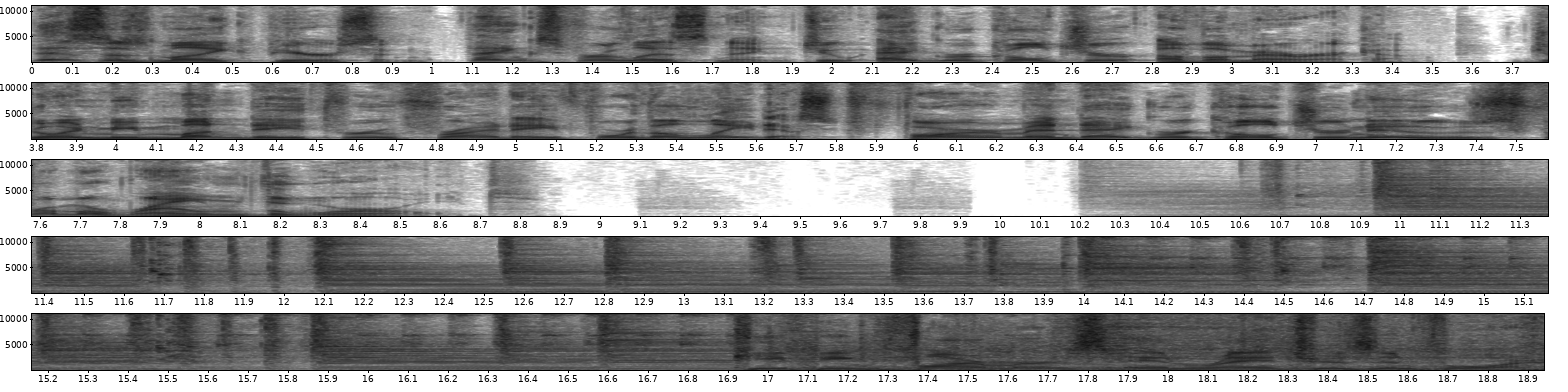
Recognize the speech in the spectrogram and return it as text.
This is Mike Pearson. Thanks for listening to Agriculture of America. Join me Monday through Friday for the latest farm and agriculture news from around the world. Keeping farmers and ranchers informed.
